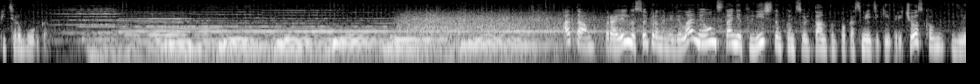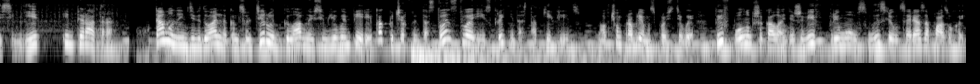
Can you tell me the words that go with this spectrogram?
Петербурга. А там, параллельно с оперными делами, он станет личным консультантом по косметике и прическам для семьи императора. Там он индивидуально консультирует главную семью в империи, как подчеркнуть достоинства и скрыть недостатки их лиц. Ну а в чем проблема, спросите вы? Ты в полном шоколаде, живи в прямом смысле у царя за пазухой.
